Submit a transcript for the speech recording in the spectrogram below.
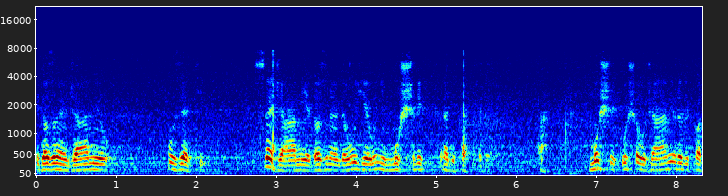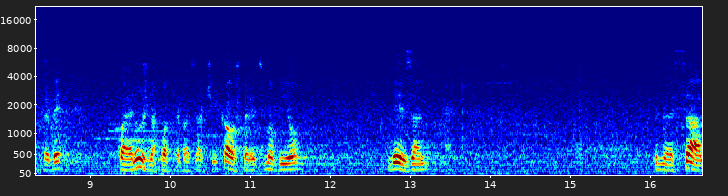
I dozvoljeno je džamiju uzeti sve džamije, dozvoljeno je da uđe u njih mušrik radi potrebe. A, mušrik ušao u džamiju radi potrebe koja je nužna potreba, znači kao što je recimo bio vezan Ibn Esal,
